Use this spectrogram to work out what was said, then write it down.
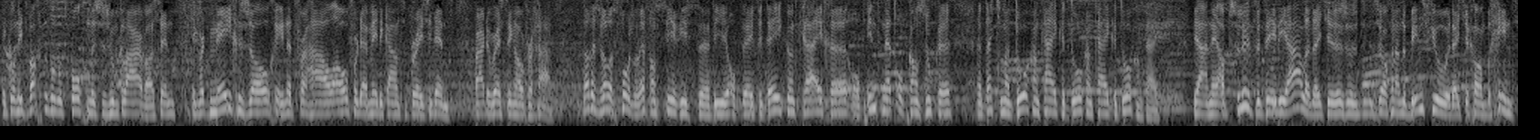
Ik kon niet wachten tot het volgende seizoen klaar was. En ik werd meegezogen in het verhaal over de Amerikaanse president. Waar de West Wing over gaat. Dat is wel het voordeel hè, van series uh, die je op dvd kunt krijgen, op internet op kan zoeken. Uh, dat je maar door kan kijken, door kan kijken, door kan kijken. Ja, nee, absoluut. Het ideale, dat je dus het zogenaamde binge-viewen, dat je gewoon begint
